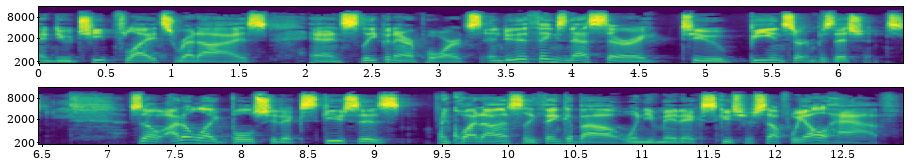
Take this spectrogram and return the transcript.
and do cheap flights, red eyes, and sleep in airports and do the things necessary to be in certain positions. So I don't like bullshit excuses. And quite honestly, think about when you've made an excuse yourself. We all have.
